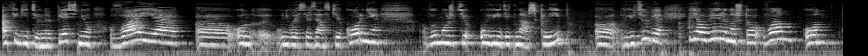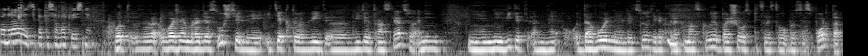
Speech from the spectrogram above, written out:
офигительную песню «Вая», э, он, э, у него есть серзянские корни, вы можете увидеть наш клип э, в Ютубе. Я уверена, что вам он понравится, как и сама песня. Вот, уважаемые радиослушатели и те, кто видит видеотрансляцию, они не, не видит довольное лицо директора Москвы, большого специалиста в области спорта,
